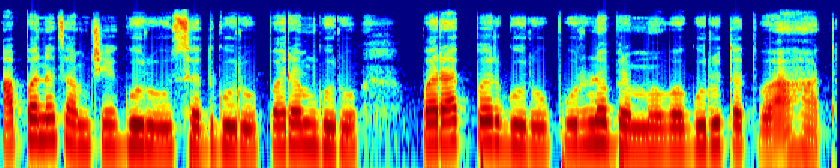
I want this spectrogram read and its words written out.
आपणच आमचे गुरु सद्गुरू परमगुरू परात्पर गुरु पूर्ण ब्रह्म व गुरुतत्व आहात.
